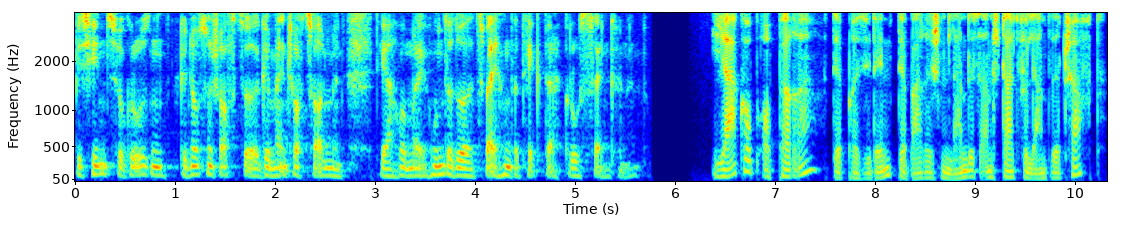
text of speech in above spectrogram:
bis hin zu großen Genossenschafts- oder Gemeinschaftsalmen, die auch einmal 100 oder 200 Hektar groß sein können. Jakob Opperer, der Präsident der Bayerischen Landesanstalt für Landwirtschaft,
